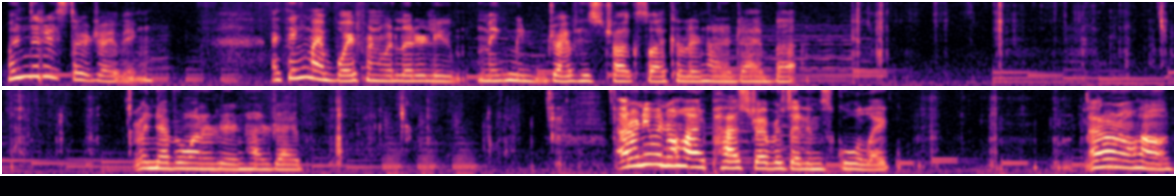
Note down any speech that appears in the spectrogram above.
When did I start driving? I think my boyfriend would literally make me drive his truck so I could learn how to drive, but I never wanted to learn how to drive. I don't even know how I passed driver's ed in school. Like, I don't know how.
